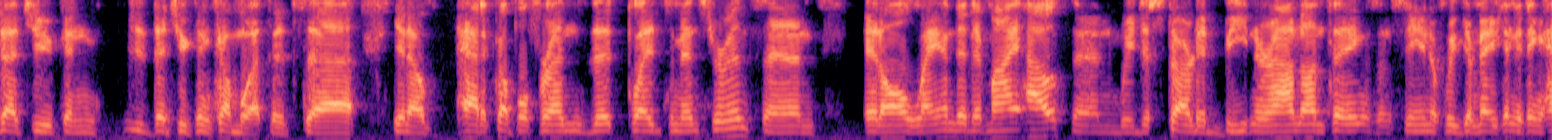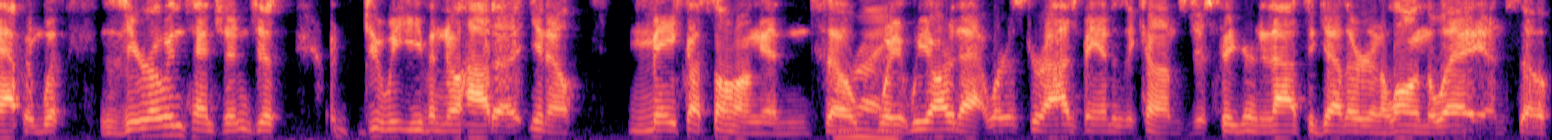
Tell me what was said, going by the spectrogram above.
that you can that you can come with. It's uh you know had a couple friends that played some instruments and it all landed at my house and we just started beating around on things and seeing if we could make anything happen with zero intention. Just do we even know how to you know make a song. And so right. we, we are that. We're as garage band as it comes just figuring it out together and along the way. And so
